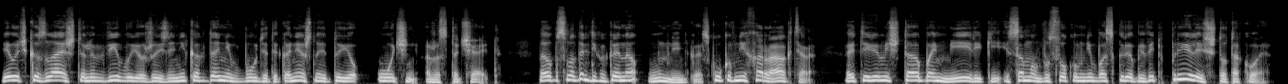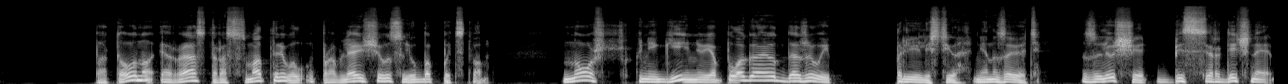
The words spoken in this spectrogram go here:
Девочка знает, что любви в ее жизни никогда не будет, и, конечно, это ее очень ожесточает. Да вы посмотрите, какая она умненькая, сколько в ней характера. А это ее мечта об Америке и самом высоком небоскребе. Ведь прелесть что такое. По тону Эраст рассматривал управляющего с любопытством. Нож княгиню, я полагаю, даже вы прелестью не назовете. Злющая, бессердечная,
